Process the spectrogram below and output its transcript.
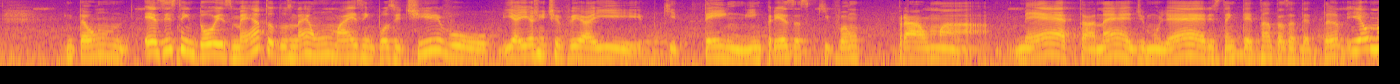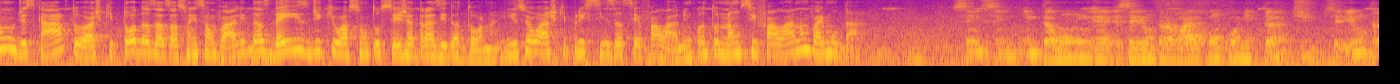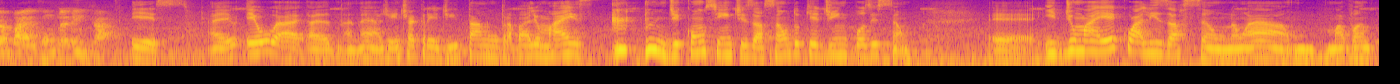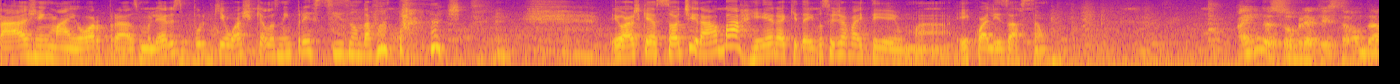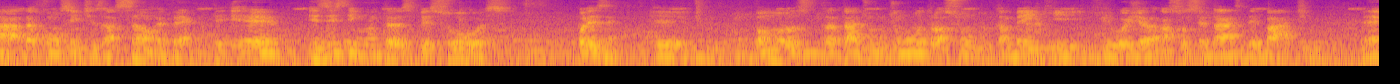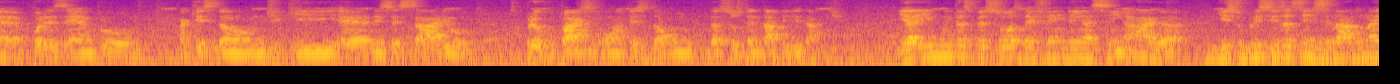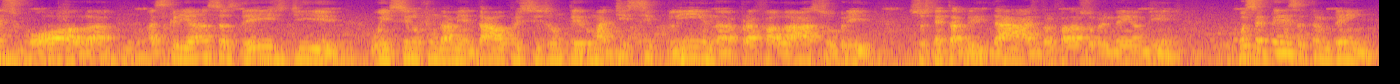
Então, existem dois métodos, né? Um mais impositivo, e aí a gente vê aí que tem empresas que vão para uma meta, né, de mulheres, tem que ter tantas até tantas. E eu não descarto, eu acho que todas as ações são válidas desde que o assunto seja trazido à tona. Isso eu acho que precisa ser falado. Enquanto não se falar, não vai mudar. Sim, sim. Então é, seria um trabalho concomitante, seria um trabalho complementar. Isso. É, eu, a, a, né, a gente acredita num trabalho mais de conscientização do que de imposição. É, e de uma equalização, não há uma vantagem maior para as mulheres, porque eu acho que elas nem precisam da vantagem. Eu acho que é só tirar a barreira, que daí você já vai ter uma equalização. Ainda sobre a questão da, da conscientização, Rebeca, é, existem muitas pessoas, por exemplo, que, vamos tratar de um, de um outro assunto também que, que hoje a, sociedade debate. É, por exemplo, a questão de que é necessário preocupar-se com a questão da sustentabilidade. E aí muitas pessoas defendem assim, olha, isso precisa ser ensinado na escola, as crianças desde o ensino fundamental precisam ter uma disciplina para falar sobre sustentabilidade, para falar sobre meio ambiente. Você pensa também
